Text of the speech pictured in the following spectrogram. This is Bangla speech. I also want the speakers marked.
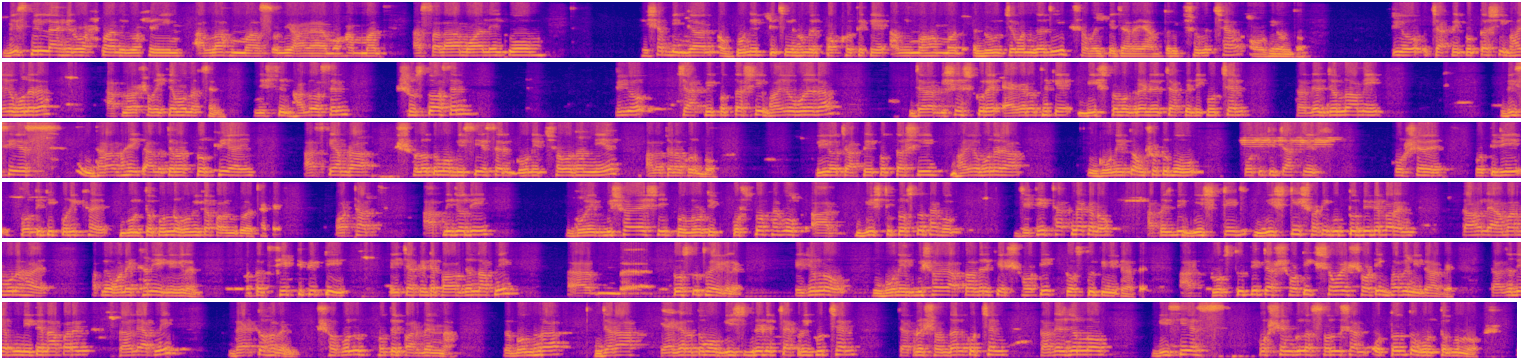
Speaker 1: বিসমিল্লাহির রহমানির রহিম। আলা আলাইকুম। হিসাব বিজ্ঞান ও গণিত টিচিং পক্ষ থেকে আমি মোহাম্মদ নুরুজ্জামান গাজী, সবাইকে জানাই আন্তরিক শুভেচ্ছা ও অভিনন্দন। প্রিয় চাকরি প্রত্যাশী ভাই ও বোনেরা, আপনারা সবাই কেমন আছেন? নিশ্চয়ই ভালো আছেন, সুস্থ আছেন? প্রিয় চাকরি প্রত্যাশী ভাই ও বোনেরা, যারা বিশেষ করে এগারো থেকে বিশতম গ্রেডের চাকরিটি করছেন, তাদের জন্য আমি বিসিএস ধারাবাহিক আলোচনার প্রক্রিয়ায় আজকে আমরা ষোলতম বিসিএস এর গণিত সমাধান নিয়ে আলোচনা করব। প্রিয় চাকরি প্রত্যাশী ভাই বোনেরা, গণিত অংশটুকু প্রতিটি চাকরির কোশ্চেনে প্রতিটি প্রতিটি পরীক্ষায় গুরুত্বপূর্ণ ভূমিকা পালন করে থাকে। অর্থাৎ আপনি যদি গণিত বিষয়ে সেই পনেরোটি প্রশ্ন থাকুক আর বিশটি প্রশ্ন থাকুক, যেটি থাক না কেন, আপনি যদি বিশটি বিশটি সঠিক উত্তর দিতে পারেন তাহলে আমার মনে হয় আপনি অনেকখানি এগিয়ে গেলেন। অর্থাৎ ফিফটি ফিফটি এই চাকরিটা পাওয়ার জন্য আপনি প্রস্তুত হয়ে গেলেন। এই জন্য গণিত বিষয়ে আপনাদেরকে সঠিক প্রস্তুতি নিতে হবে। আর প্রস্তুতিটা সঠিক সময় সঠিকভাবে নিতে হবে। তা যদি আপনি নিতে না পারেন, তাহলে আপনি ব্যর্থ হবেন, সফল হতে পারবেন না। তো বন্ধুরা, যারা এগারোতম বিশ গ্রেডের চাকরি খুঁজছেন, চাকরির সন্ধান করছেন, তাদের জন্য বিসিএস কোশ্চেনগুলো সলিউশন অত্যন্ত গুরুত্বপূর্ণ।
